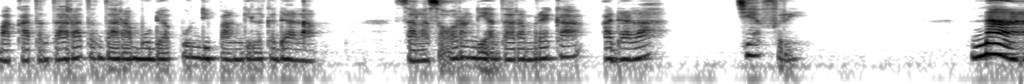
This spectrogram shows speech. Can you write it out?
maka tentara-tentara muda pun dipanggil ke dalam. Salah seorang di antara mereka adalah Jeffrey. Nah,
